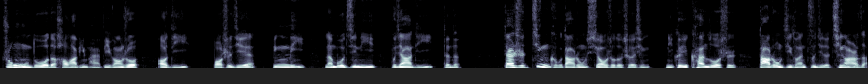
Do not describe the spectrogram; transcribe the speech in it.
众多的豪华品牌，比方说奥迪、保时捷、宾利、兰博基尼、布加迪等等，但是进口大众销售的车型，你可以看作是大众集团自己的亲儿子。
